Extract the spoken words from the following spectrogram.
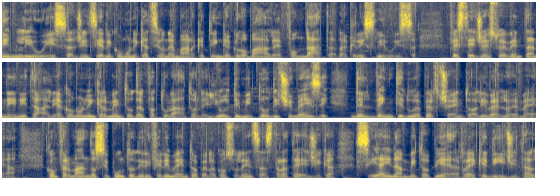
Tim Lewis, agenzia di comunicazione e marketing globale fondata da Chris Lewis, festeggia i suoi vent'anni in Italia con un incremento del fatturato negli ultimi 12 mesi del 22% a livello EMEA, confermandosi punto di riferimento per la consulenza strategica sia in ambito PR che digital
